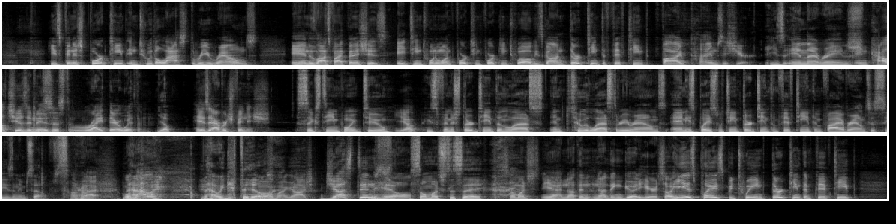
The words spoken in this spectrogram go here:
He's finished 14th in two of the last three rounds. And his last five finishes 18, 21, 14, 14, 12. He's gone 13th to 15th five times this year. He's in that range. And Kyle Chisholm is right there with him. yep. His average finish. 16.2. Yep. He's finished 13th in the last in two of the last three rounds, and he's placed between 13th and 15th in five rounds this season himself. So All right. Well, now, now we get to Hill. oh my gosh. Justin Hill. So much to say. So much, yeah, nothing, nothing good here. So he is placed between 13th and 15th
